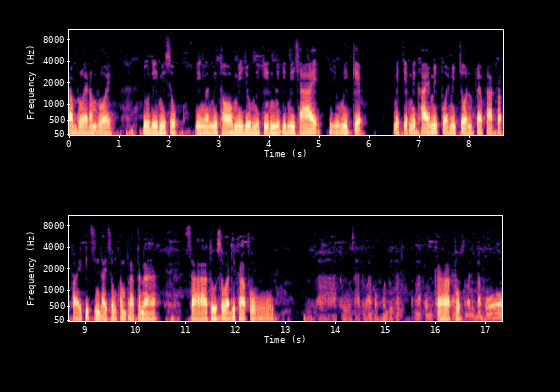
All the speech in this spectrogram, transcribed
ร่ำรวยร่ำรวย อยู่ดีมีสุข มีเงินมีทองมีอยู่มีกินมีกินมีใช้ มีอยู่มีเก็บ ไม่เจ็บไม่ไข้ไม่ป่วยไม่จนแคล้วคลาดปลอดภัยคิดสิ่งใดสมคำปรารถนา สาธุสวัสดีครับผมสาธุสาธุอะขอบคุณพี่ทัศน์นะครับผมครับผมสวัสดีครับผม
